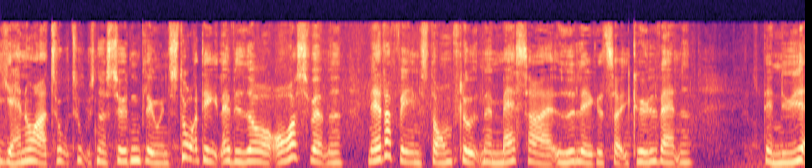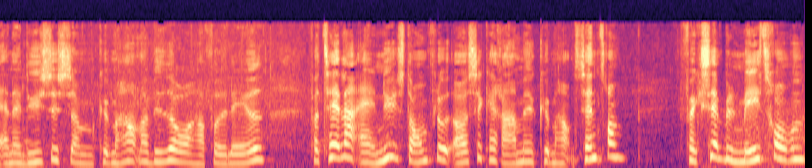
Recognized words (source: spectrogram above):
I januar 2017 blev en stor del af Hvidovre oversvømmet, netop ved en stormflod med masser af ødelæggelser i kølvandet. Den nye analyse, som København og Hvidovre har fået lavet, fortæller, at en ny stormflod også kan ramme Københavns centrum, for eksempel metroen,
